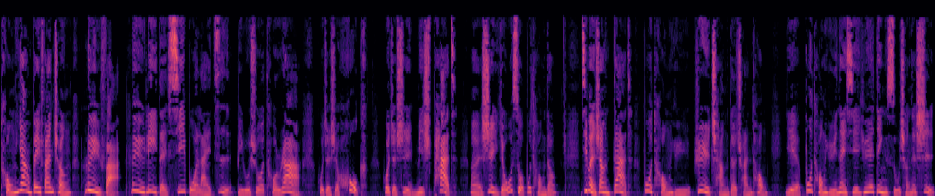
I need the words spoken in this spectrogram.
同样被翻成律法、律例的希伯来字，比如说 Torah，或者是 Hok，或者是 Mishpat。嗯，是有所不同的哦。基本上，that 不同于日常的传统，也不同于那些约定俗成的事，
